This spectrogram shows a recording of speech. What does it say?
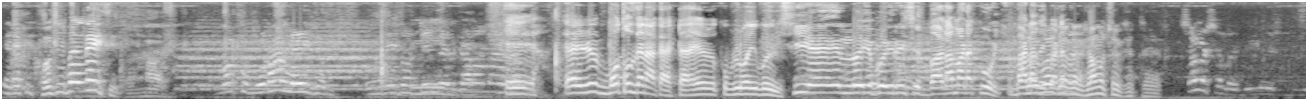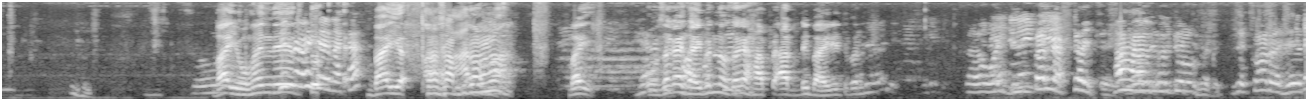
এটা কি নেই বোতল দেন আকা একটা লই বই কি লই বই রইছে? বাড়া মাড়া কই? বাটা দি সমস্যার ক্ষেত্রে। ভাই ওখানে তো- ভাই? ভাই ও জায়গায় যাইবেন না? ও জায়গায় হাফ আট দিয়ে বাইরে যেতে পারেন? ওই ডিমটাই একটাই খাই যে করে হেড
